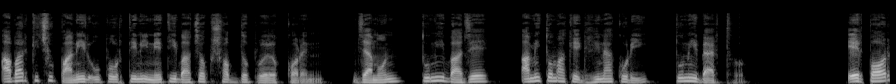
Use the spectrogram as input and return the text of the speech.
আবার কিছু পানির উপর তিনি নেতিবাচক শব্দ প্রয়োগ করেন, যেমন, তুমি বাজে, আমি তোমাকে ঘৃণা করি, তুমি ব্যর্থ। এরপর,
